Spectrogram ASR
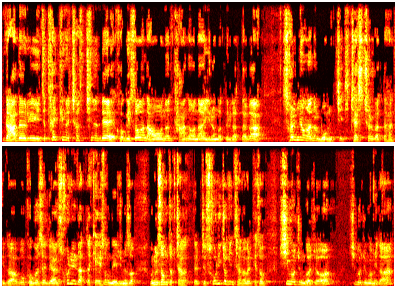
그러니까 아들이 이제 타이핑을 쳐- 치는데 거기서 나오는 단어나 이런 것들을 갖다가 설명하는 몸짓 제스처를 갖다 하기도 하고 그것에 대한 소리를 갖다 계속 내주면서 음성적 자극들, 즉 소리적인 자극을 계속 심어준 거죠. 심어준 겁니다.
